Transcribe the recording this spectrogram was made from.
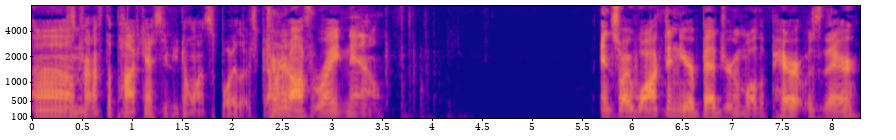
Just Um, turn off the podcast if you don't want spoilers. turn it off right now. And so I walked into your bedroom while the parrot was there.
